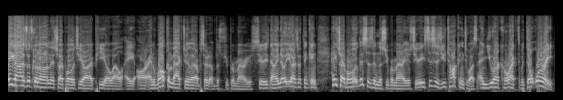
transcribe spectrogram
Hey guys, what's going on? It's Tripolar, T-R-I-P-O-L-A-R, and welcome back to another episode of the Super Mario series. Now, I know you guys are thinking, hey Tripolar, this is in the Super Mario series, this is you talking to us, and you are correct, but don't worry,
